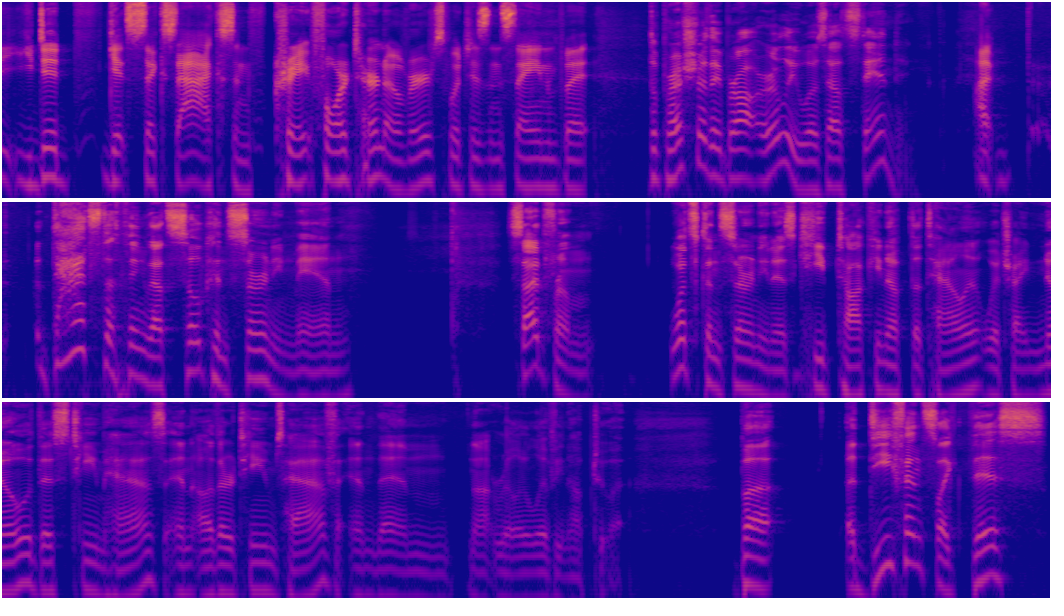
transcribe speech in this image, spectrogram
you did get six sacks and create four turnovers, which is insane, but the pressure they brought early was outstanding. I, that's the thing that's so concerning, man. Aside from what's concerning is keep talking up the talent, which I know this team has and other teams have, and then not really living up to it. But a defense like this,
